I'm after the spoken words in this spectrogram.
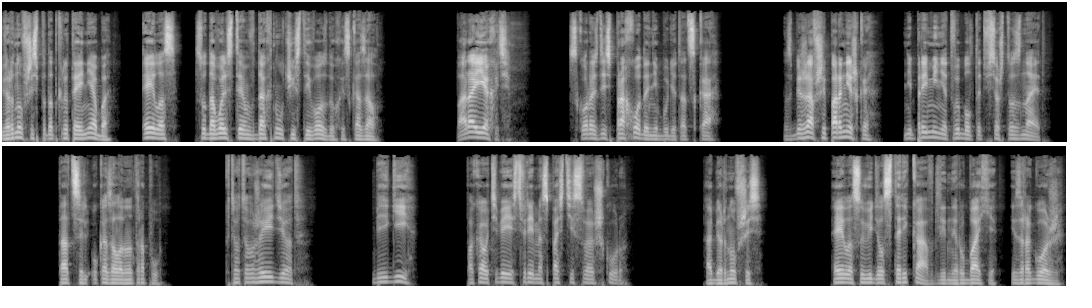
Вернувшись под открытое небо, Эйлос с удовольствием вдохнул чистый воздух и сказал. «Пора ехать. Скоро здесь прохода не будет от ска. Сбежавший парнишка не применит выболтать все, что знает». Тацель указала на тропу. «Кто-то уже идет. Беги, пока у тебя есть время спасти свою шкуру». Обернувшись, Эйлос увидел старика в длинной рубахе из рогожи,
